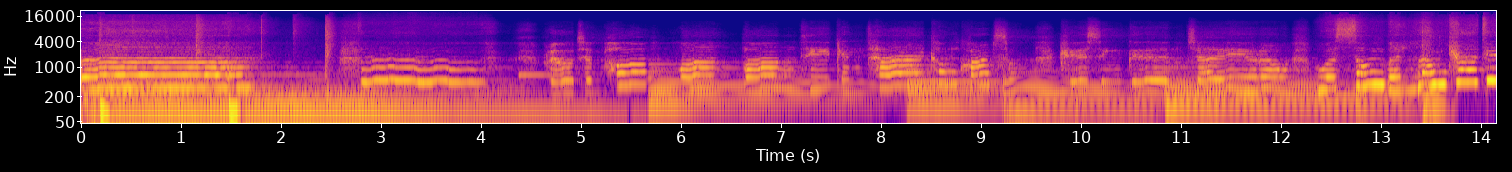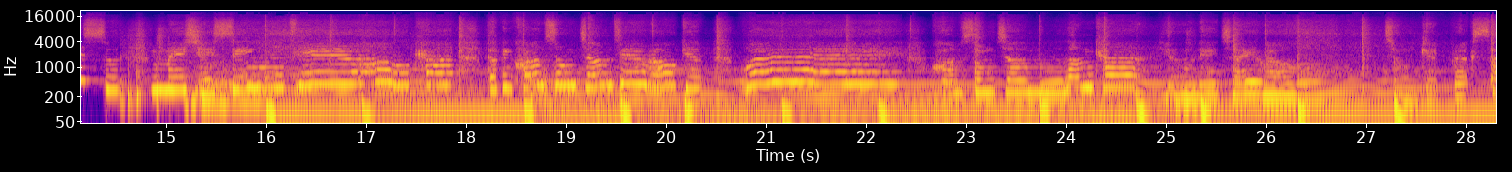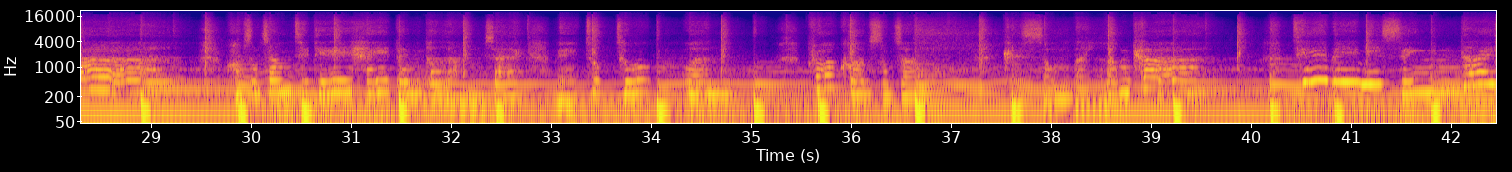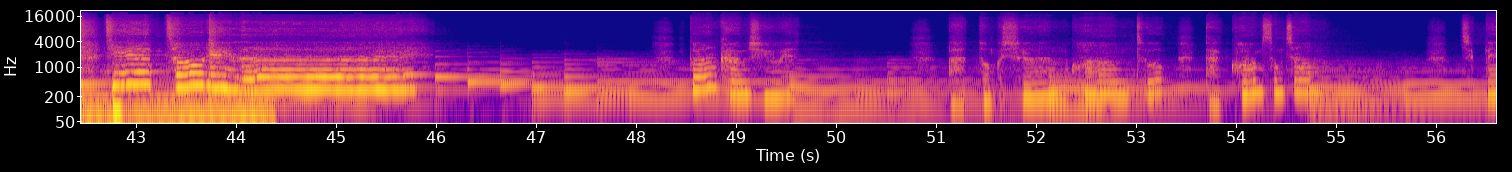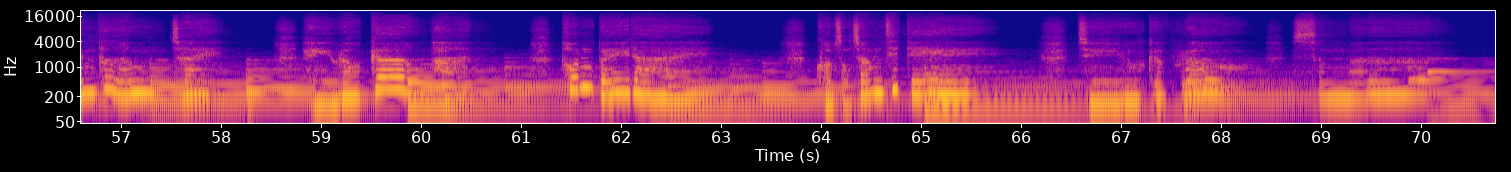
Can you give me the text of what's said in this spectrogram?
เราจะพบว่าบางที่กันแท้ของความสุขคือ สิ่งเตือนใจเรา ว่าสมบัติล้ำค่าที่สุด ไม่ใช่สิ่งที่เราขาดแต่เป็นความทรงจำที่เราเก็บไว้ ความทรงจำล้ำค่าอยู่ในใจเราจงเก็บรักษา ความทรงจำที่ดีให้เป็นพลังใจ ในทุกๆวัน เพราะความทรงจำคือสมบัติล้ำค่า ที่ไม่มีสิ่งใดเทียบเท่าได้เลยบางครั้งชีวิต อาจต้องเผชิญความทุกข์แต่ความทรงจำจะเป็นพลังใจ ให้เราก้าวผ่าน พ้นไปได้ ความทรงจำที่ดีจะอยู่กับเรา เสมอ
